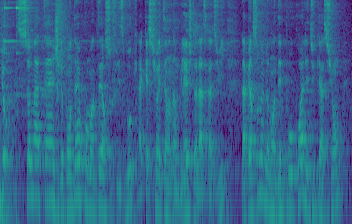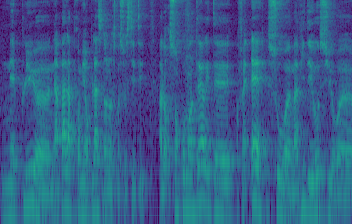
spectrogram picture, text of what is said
Yo, ce matin, je répondais à un commentaire sur Facebook. La question était en anglais, je te la traduis. La personne me demandait pourquoi l'éducation n'est plus, euh, n'a pas la première place dans notre société. Alors, son commentaire était, enfin, est sous euh, ma vidéo sur euh,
